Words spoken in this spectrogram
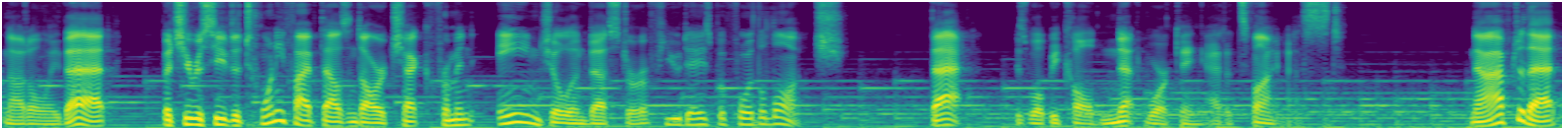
Not only that, but she received a $25,000 check from an angel investor a few days before the launch. That is what we call networking at its finest. Now, after that,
